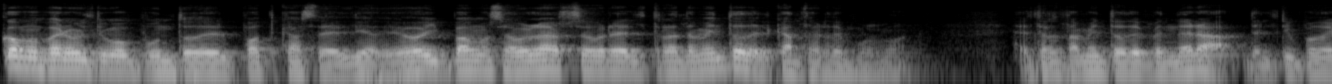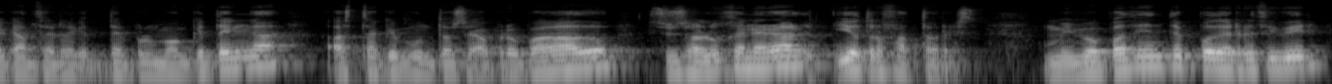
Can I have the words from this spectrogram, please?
Como penúltimo punto del podcast del día de hoy, vamos a hablar sobre el tratamiento del cáncer de pulmón. El tratamiento dependerá del tipo de cáncer de pulmón que tenga, hasta qué punto se ha propagado, su salud general y otros factores. Un mismo paciente puede recibir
